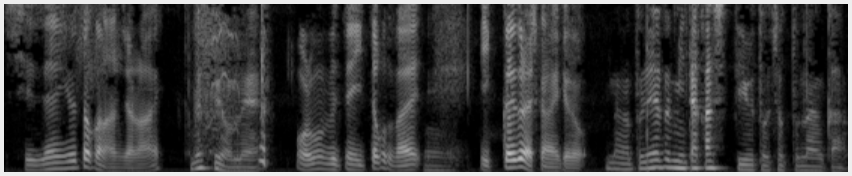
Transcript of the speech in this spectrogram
自然豊かなんじゃない？ですよね。俺も別に行ったことない。う一回ぐらいしかないけど。ん。なんか、とりあえず三鷹市って言うと、ちょっとなんか、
